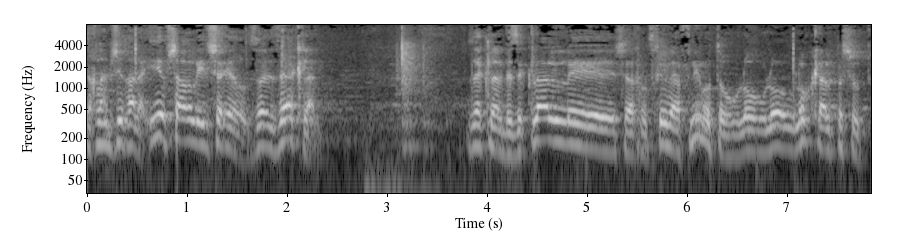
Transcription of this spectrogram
צריך להמשיך הלאה, אי אפשר להישאר, זה, זה הכלל. זה הכלל, וזה כלל אה, שאנחנו צריכים להפנים אותו, הוא לא, הוא לא, הוא לא כלל פשוט.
